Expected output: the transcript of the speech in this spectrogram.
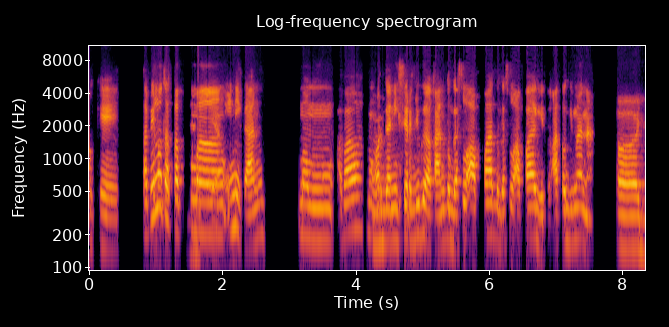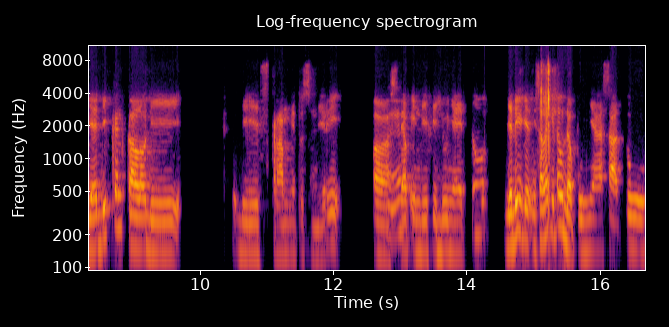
Oke. Okay. Tapi lo tetap ya, meng ya. ini kan mem, apa hmm. mengorganisir juga kan tugas lo apa, tugas lo apa gitu atau gimana? Uh, jadi kan kalau di di Scrum itu sendiri uh, hmm. setiap individunya itu jadi misalnya kita udah punya satu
